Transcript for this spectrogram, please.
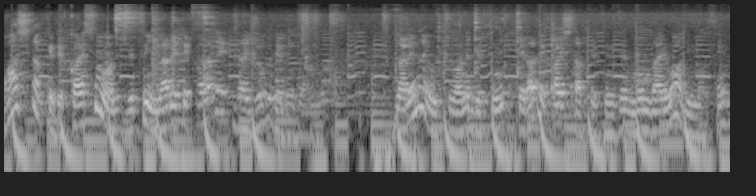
お箸だけで返すのは別に慣れてからで大丈夫でございます。慣れないうちはね別にヘラで返したって全然問題はありません。こ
